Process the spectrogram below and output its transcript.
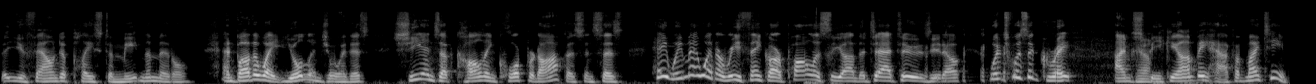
that you found a place to meet in the middle. And by the way, you'll enjoy this. She ends up calling corporate office and says, Hey, we may want to rethink our policy on the tattoos, you know, which was a great. I'm yeah. speaking on behalf of my team.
